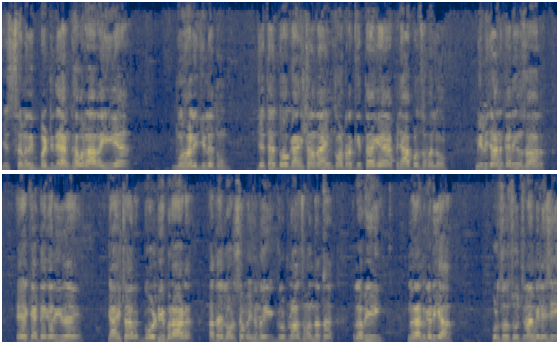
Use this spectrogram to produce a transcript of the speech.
ਇਸ ਸਮੇਂ ਦੀ ਵੱਡੀ ਤੇ ਅਹਿਮ ਖਬਰ ਆ ਰਹੀ ਹੈ ਮੋਹਾਲੀ ਜ਼ਿਲ੍ਹੇ ਤੋਂ, ਜਿੱਥੇ ਦੋ ਗੈਂਗਸਟਰਾਂ ਦਾ ਇਨਕਾਊਂਟਰ ਕੀਤਾ ਗਿਆ ਪੰਜਾਬ ਪੁਲਿਸ ਵੱਲੋਂ। ਮਿਲੀ ਜਾਣਕਾਰੀ ਅਨੁਸਾਰ, ਇਹ ਕੈਟਾਗਰੀ ਦੇ ਗੈਂਗਸਟਰ ਗੋਲਡੀ ਬਰਾੜ ਅਤੇ ਲੋਰਸ ਮਿਸ਼ਨਰੀ ਗਰੁੱਪ ਨਾਲ ਸੰਬੰਧਿਤ ਰਵੀ ਨਰਨਗੜੀਆ, ਪੁਲਿਸ ਨੂੰ ਸੂਚਨਾ ਮਿਲੀ ਸੀ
